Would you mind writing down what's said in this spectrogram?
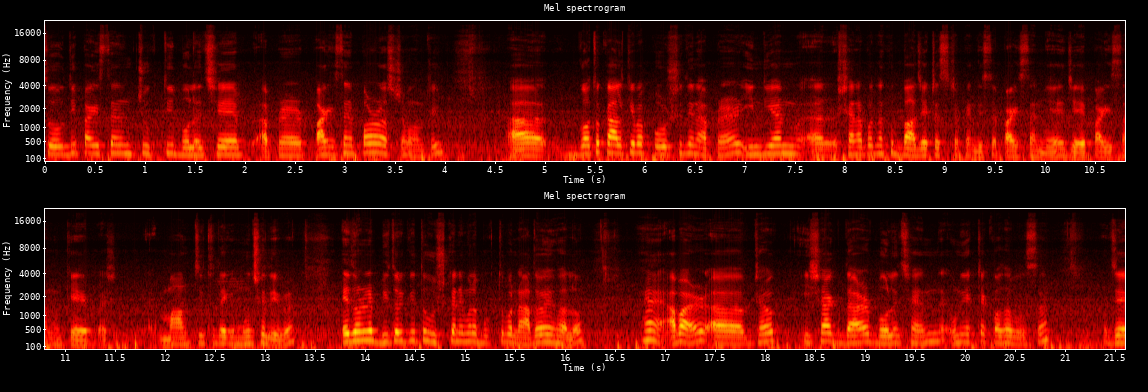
সৌদি, পাকিস্তান চুক্তি বলেছে আপনার পাকিস্তানের পররাষ্ট্রমন্ত্রী। গতকালকে বা পরশু দিন আপনার ইন্ডিয়ান সেনাপ্রধান খুব বাজেট স্টেপেন দিচ্ছে পাকিস্তান নিয়ে, যে পাকিস্তানকে মানচিত্র থেকে মুছে দিবে। এ ধরনের বিতর্কিত উস্কানিমূলক বক্তব্য না দেওয়াই ভালো। হ্যাঁ আবার যাই হোক, ইশাক দার বলেছেন, উনি একটা কথা বলছে, যে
